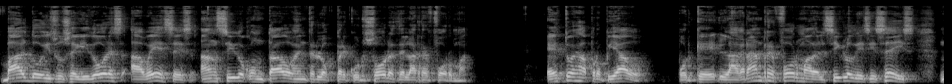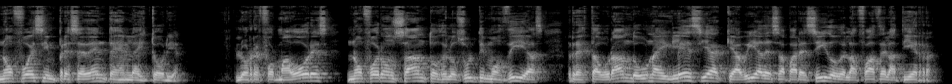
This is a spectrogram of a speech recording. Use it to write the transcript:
Baldo y sus seguidores a veces han sido contados entre los precursores de la Reforma. Esto es apropiado, porque la gran reforma del siglo XVI no fue sin precedentes en la historia. Los reformadores no fueron santos de los últimos días, restaurando una iglesia que había desaparecido de la faz de la tierra.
